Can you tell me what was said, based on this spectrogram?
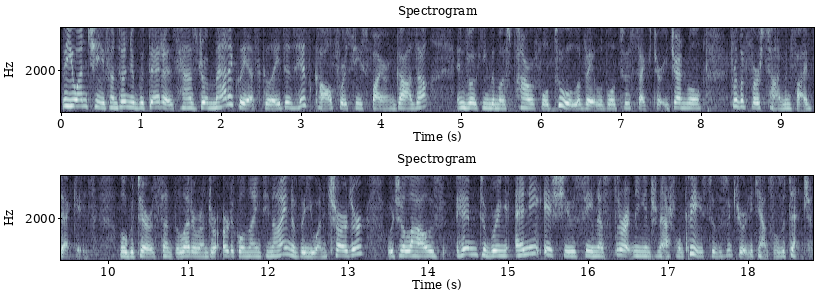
The UN chief, Antonio Guterres, has dramatically escalated his call for a ceasefire in Gaza, invoking the most powerful tool available to a secretary general for the first time in five decades. Well, Guterres sent the letter under Article 99 of the UN Charter, which allows him to bring any issue seen as threatening international peace to the Security Council's attention.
